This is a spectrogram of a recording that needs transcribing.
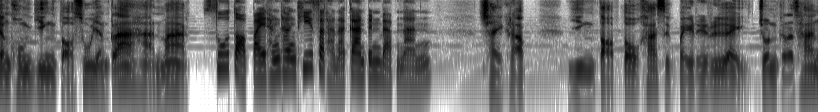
ยังคงยิงต่อสู้อย่างกล้าหาญมาก สู้ต่อไปทั้งๆทที่สถานการณ์เป็นแบบนั้น ใช่ครับ ยิงตอบโต้ฆ่าศึกไปเรื่อยๆ จนกระทั่ง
